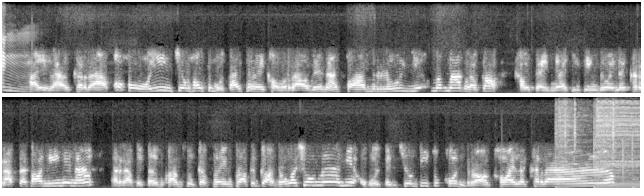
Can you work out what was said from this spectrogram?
ง ใช่แล้วครับ โอ้โหช่วงห้องสมุดใต้ทะเลของเราเนี่ยนะ ความรู้เยอะมากๆ แล้วก็เข้าใจง่ายจริง ๆ ด้วยนะครับ แต่ตอนนี้เนี่ยนะ เราไปเติมความสุขกับเพลงเพราะกันก่อนเพราะว่าช่วงหน้าเนี่ยโอ้โหเป็นช่วงที่ทุกคนรอคอยแล้วครับ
